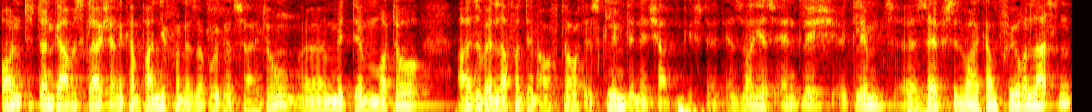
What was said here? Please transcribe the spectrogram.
Und dann gab es gleich eine Kampagne von der Saarbrücker Zeitung mit dem Motto, also wenn Lafontaine auftaucht, ist Klimt in den Schatten gestellt. Er soll jetzt endlich äh, Klimt äh, selbst den Wahlkampf führen lassen.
